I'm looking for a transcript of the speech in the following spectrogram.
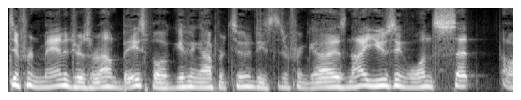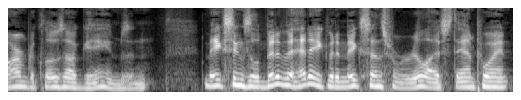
different managers around baseball giving opportunities to different guys, not using one set arm to close out games, and makes things a bit of a headache. But it makes sense from a real life standpoint.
